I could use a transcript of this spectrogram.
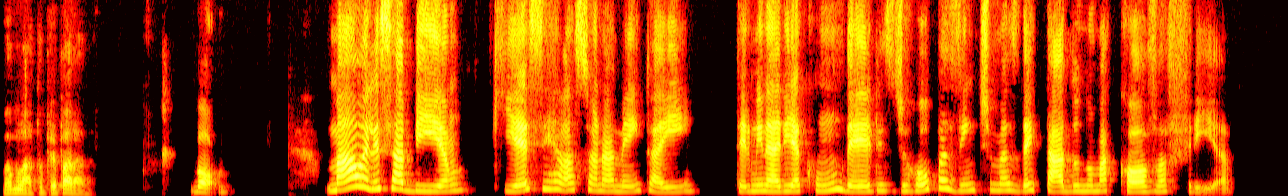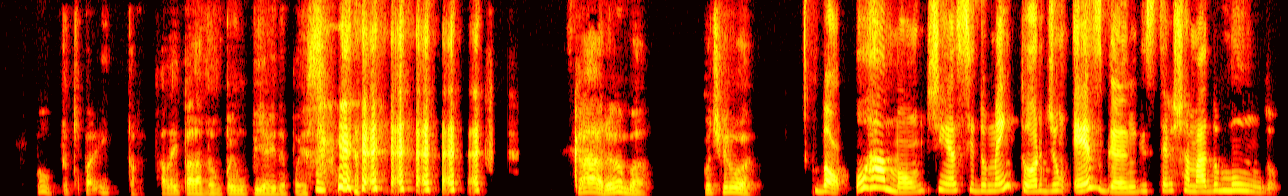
Vamos lá, estou preparado. Bom, mal eles sabiam que esse relacionamento aí terminaria com um deles de roupas íntimas deitado numa cova fria. Puta que pariu. Eita, falei palavrão, põe um pi aí depois. Caramba! Continua. Bom, o Ramon tinha sido mentor de um ex-gangster chamado Mundo.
